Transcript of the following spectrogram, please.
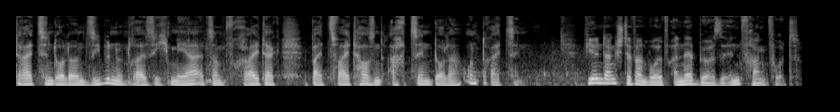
13,37 Dollar mehr als am Freitag bei 2018 Dollar und 13. Vielen Dank, Stefan Wolf an der Börse in Frankfurt.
